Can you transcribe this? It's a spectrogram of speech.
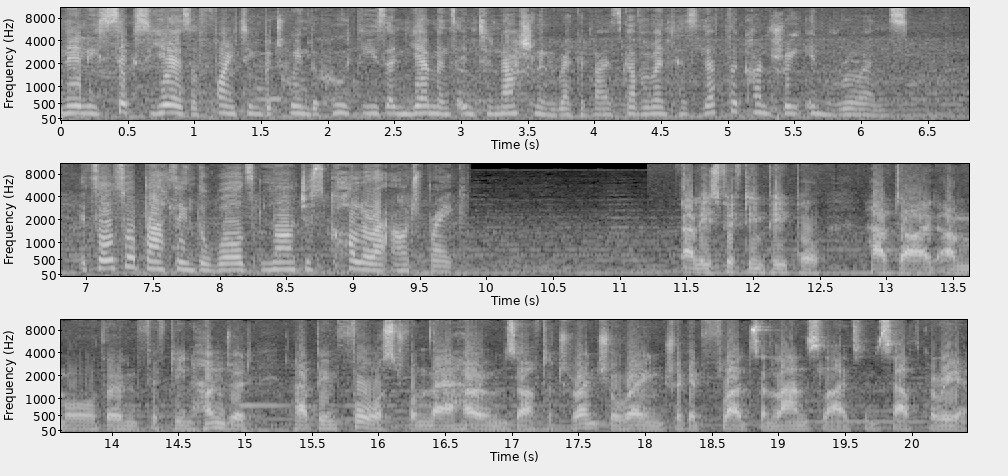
Nearly six years of fighting between the Houthis and Yemen's internationally recognized government has left the country in ruins. It's also battling the world's largest cholera outbreak. At least 15 people have died and more than 1,500 have been forced from their homes after torrential rain triggered floods and landslides in South Korea.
